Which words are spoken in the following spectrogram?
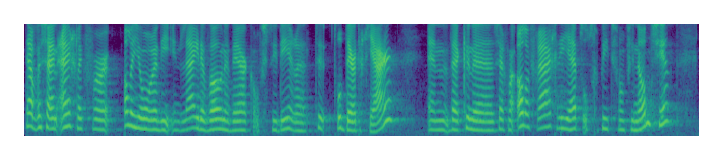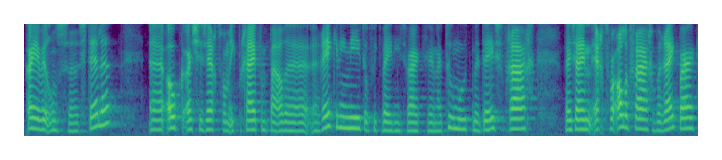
Nou, we zijn eigenlijk voor alle jongeren die in Leiden wonen, werken of studeren tot 30 jaar. En wij kunnen zeg maar alle vragen die je hebt op het gebied van financiën, kan je bij ons uh, stellen. Uh, ook als je zegt van ik begrijp een bepaalde rekening niet of ik weet niet waar ik naartoe moet met deze vraag. Wij zijn echt voor alle vragen bereikbaar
